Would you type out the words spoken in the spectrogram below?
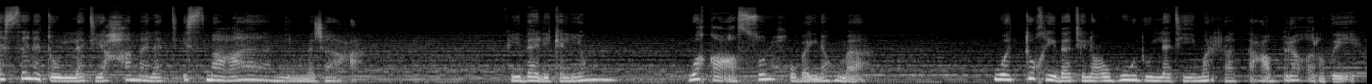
السنة التي حملت اسم عام المجاعة. في ذلك اليوم وقع الصلح بينهما واتخذت العهود التي مرت عبر أرضه.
